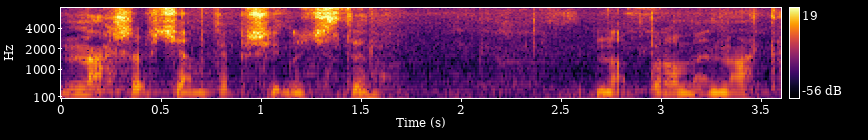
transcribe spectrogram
на Шевченка пішохідну частину. На променад.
